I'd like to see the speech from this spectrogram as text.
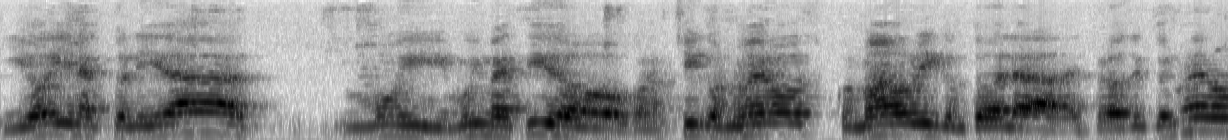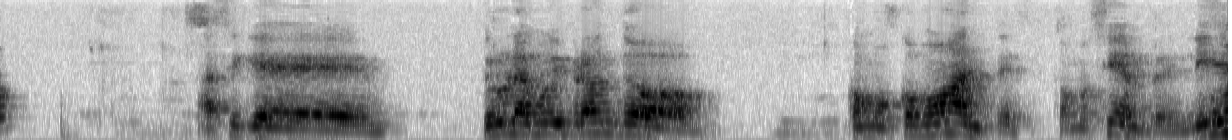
Y hoy en la actualidad muy, muy metido con los chicos nuevos, con Mauri, con todo el proyecto nuevo. Así que Trula muy pronto, como, como antes, como siempre. Líder,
